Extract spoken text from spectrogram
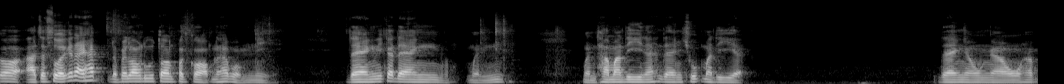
ก็อาจจะสวยก็ได้ครับเดี๋ยวไปลองดูตอนประกอบนะครับผมนี่ แดงนี่ก็แดงแบบเหมือน เหมือนทำมาดีนะ แดงชุบมาดีอะ่ะแดงเงาเงาครับ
